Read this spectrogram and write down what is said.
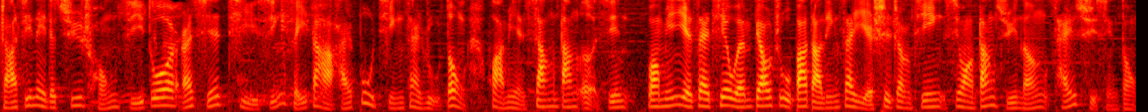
炸鸡内的蛆虫极多，而且体型肥大，还不停在蠕动，画面相当恶心。网民也在贴文标注八达岭在野市政厅，希望当局能采取行动。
